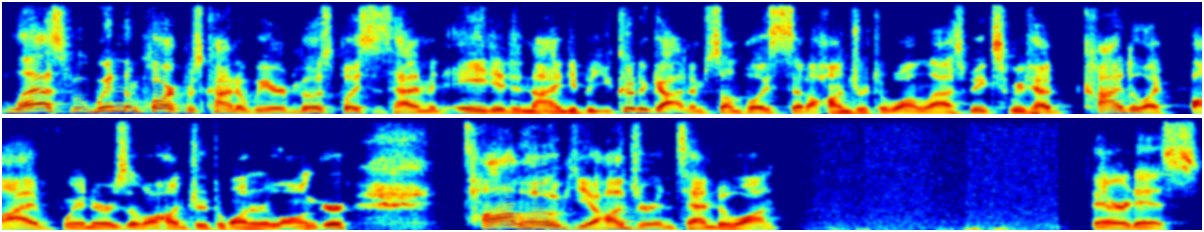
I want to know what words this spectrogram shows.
last Wyndham Clark was kind of weird. Most places had him at 80 to 90, but you could have gotten him some places at 100 to 1 last week. So we've had kind of like five winners of 100 to 1 or longer. Tom Hoge, 110 to 1. There it is.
